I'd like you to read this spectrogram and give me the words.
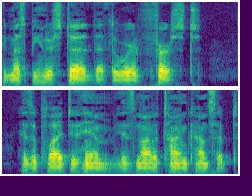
It must be understood that the word first, as applied to him, is not a time concept.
